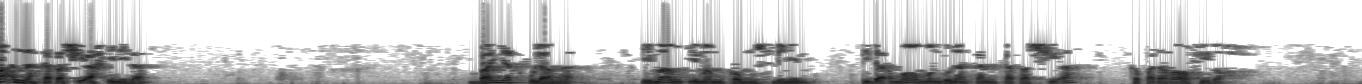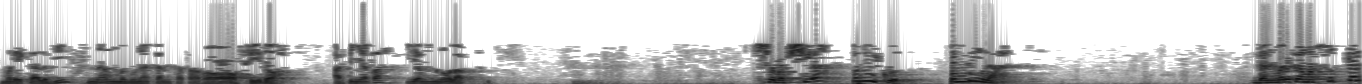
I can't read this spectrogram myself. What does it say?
makna kata Syiah inilah banyak ulama, imam-imam kaum muslimin tidak mau menggunakan kata Syiah kepada Rafidah. Mereka lebih senang menggunakan kata Rafidah. Artinya apa? Yang menolak. Sebab Syiah pengikut, pembela. Dan mereka maksudkan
